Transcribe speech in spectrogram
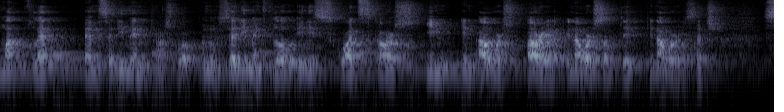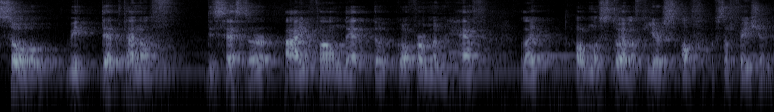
mudflat and sediment transport, sediment flow, it is quite scarce in, in our area, in our subject, in our research. So with that kind of disaster, I found that the government have like almost 12 years of observation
